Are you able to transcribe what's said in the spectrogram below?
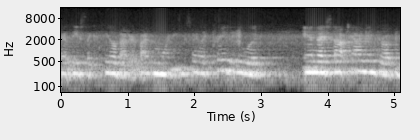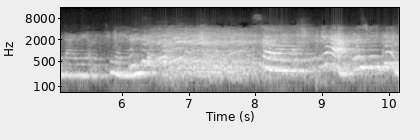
at least like feel better by the morning. So I like prayed that you would. And I stopped having throw up and diarrhea at like 2 a.m. so, yeah, it was really good.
